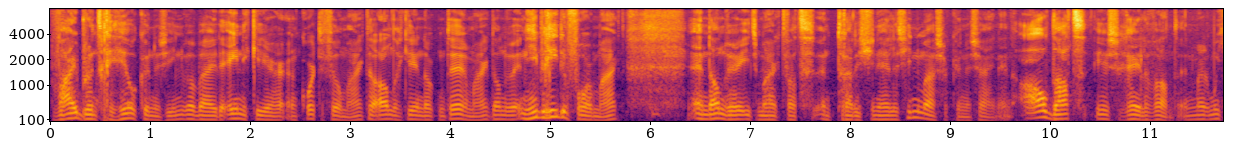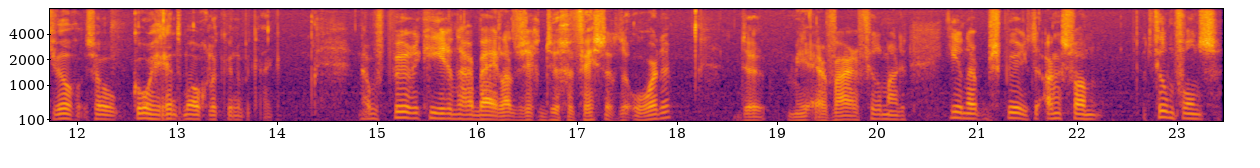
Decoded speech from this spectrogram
vibrant geheel kunnen zien, waarbij je de ene keer een korte film maakt, de andere keer een documentaire maakt, dan weer een hybride vorm maakt en dan weer iets maakt wat een traditionele cinema zou kunnen zijn. En al dat is relevant, en, maar dat moet je wel zo coherent mogelijk kunnen bekijken. Nou bespeur ik hier en daarbij, laten we zeggen, de gevestigde orde de meer ervaren filmmakers. Hier en daar bespeur ik de angst van het Filmfonds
